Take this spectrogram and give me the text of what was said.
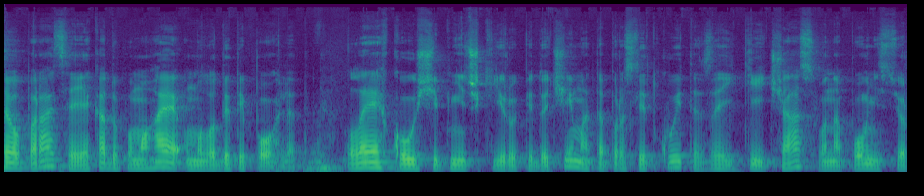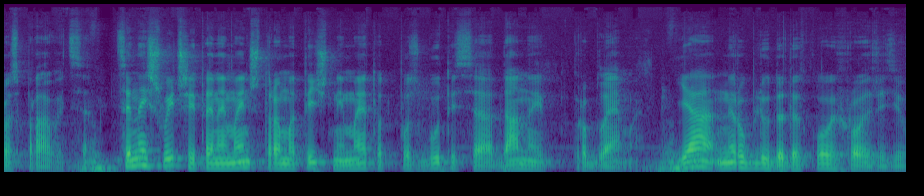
це операція, яка допомагає омолодити погляд. Легко ущипніть шкіру під очима та прослідкуйте, за який час вона повністю розправиться. Це найшвидший та найменш травматичний метод позбутися даної проблеми. Я не роблю додаткових розрізів.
